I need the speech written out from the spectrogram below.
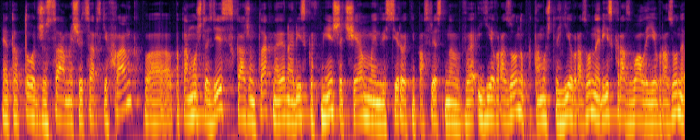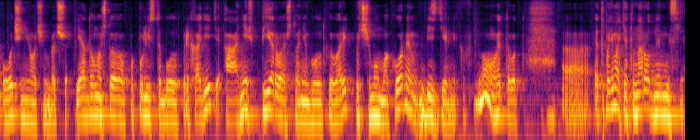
это тот же самый швейцарский франк, а, потому что здесь, скажем так, наверное, рисков меньше, чем инвестировать непосредственно в еврозону, потому что еврозона, риск развала еврозоны очень и очень большой. Я думаю, что популисты будут приходить, а они первое, что они будут говорить, почему мы кормим бездельников. Ну, это вот, а, это, понимаете, это народные мысли.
